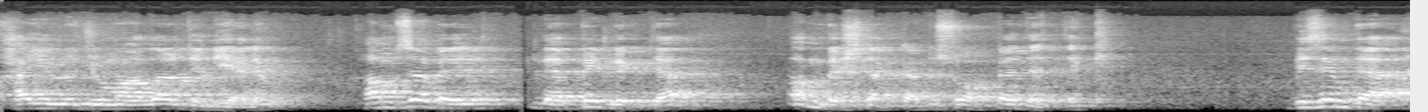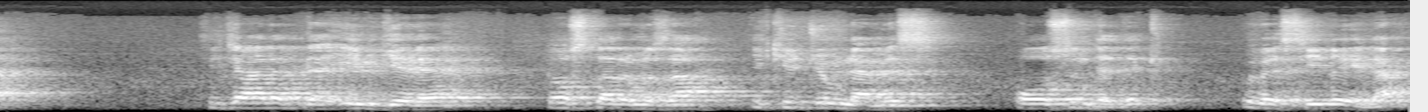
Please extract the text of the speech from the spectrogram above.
hayırlı cumalar dileyelim. Hamza Bey ile birlikte 15 dakika bir sohbet ettik. Bizim de ticaretle ilgili dostlarımıza iki cümlemiz olsun dedik. Bu vesileyle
